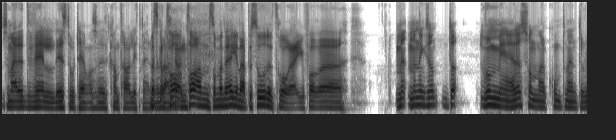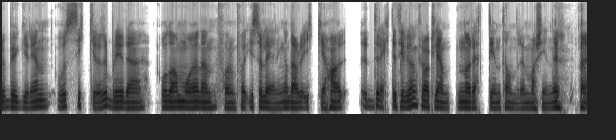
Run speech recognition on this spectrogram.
som er et veldig stort tema som vi kan ta litt mer om. Vi skal ta, ta den som en egen episode, tror jeg, for uh... Men, men ikke sant, da, hvor mer sånne komponenter du bygger inn, hvor sikrere blir det, og da må jo den form for isoleringa der du ikke har direkte tilgang fra klienten og rett inn til andre maskiner, Ja. eh,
